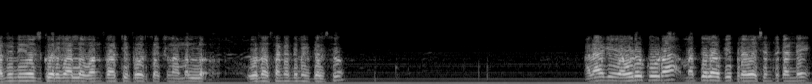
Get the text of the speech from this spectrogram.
అన్ని నియోజకవర్గాల్లో వన్ ఫార్టీ ఫోర్ సెక్షన్ అమల్లో ఉన్న సంగతి మీకు తెలుసు. అలాగే ఎవరు కూడా మధ్యలోకి ప్రవేశించకండి.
